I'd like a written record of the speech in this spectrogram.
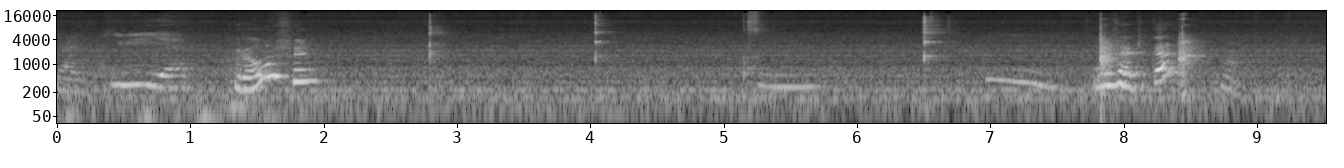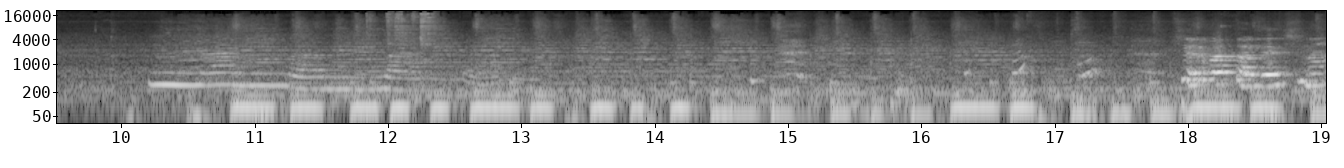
Dziękuję. Proszę. Łyżeczkę? Mam, mam, mam. Przerwa taneczna.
